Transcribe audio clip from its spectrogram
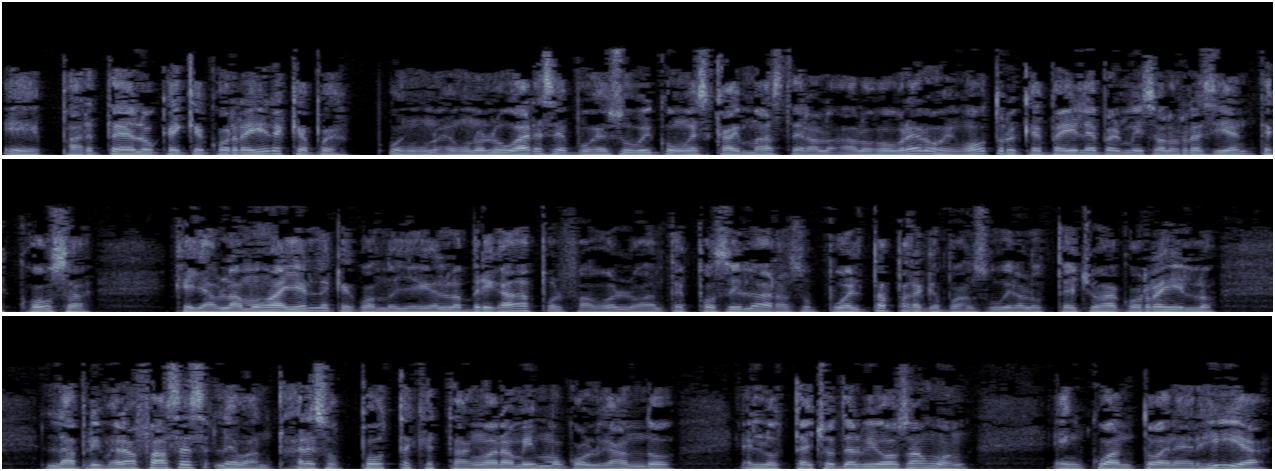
Eh, parte de lo que hay que corregir es que pues en, unos lugares se puede subir con un Skymaster a, a, los obreros, en otros hay que pedirle permiso a los residentes, cosa que ya hablamos ayer de que cuando lleguen las brigadas, por favor, lo antes posible, harán sus puertas para que puedan subir a los techos a corregirlo. La primera fase es levantar esos postes que están ahora mismo colgando en los techos del viejo San Juan. En cuanto a energía,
